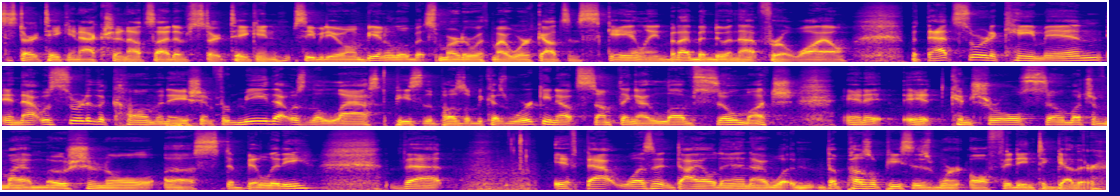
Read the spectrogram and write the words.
start taking action outside of start taking CBDO and being a little bit smarter with my workouts and scaling. But I've been doing that for a while. But that sort of came in, and that was sort of the culmination for me. That was the last piece of the puzzle because working out something I love so much, and it it controls so much of my emotional uh, stability that if that wasn't dialed in, I wouldn't. The puzzle pieces weren't all fitting together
